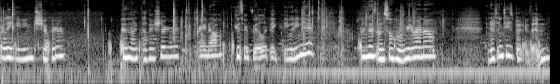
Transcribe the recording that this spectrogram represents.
really eating sugar and like other sugar right now because I feel like like eating it because I'm so hungry right now. Nothing tastes better than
